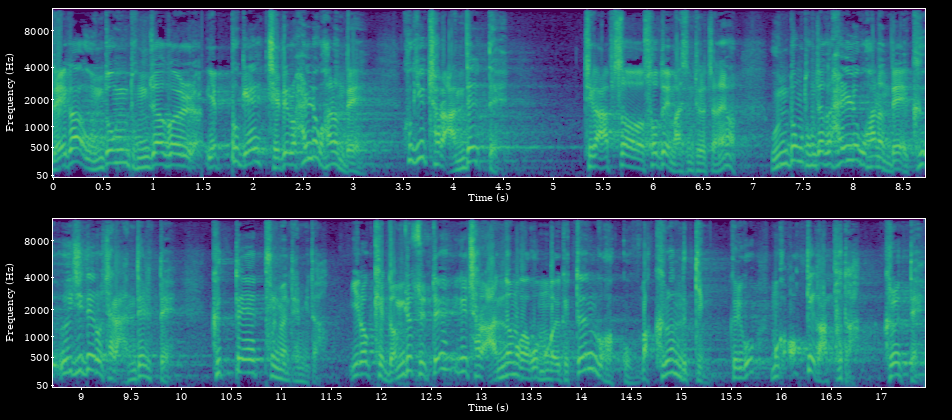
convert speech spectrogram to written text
내가 운동 동작을 예쁘게 제대로 하려고 하는데 그게 잘 안 될 때 제가 앞서 서두에 말씀드렸잖아요. 운동 동작을 하려고 하는데 그 의지대로 잘 안 될 때 그때 풀면 됩니다. 이렇게 넘겼을 때 이게 잘 안 넘어가고 뭔가 이렇게 뜨는 것 같고 막 그런 느낌. 그리고 뭔가 어깨가 아프다. 그럴 때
